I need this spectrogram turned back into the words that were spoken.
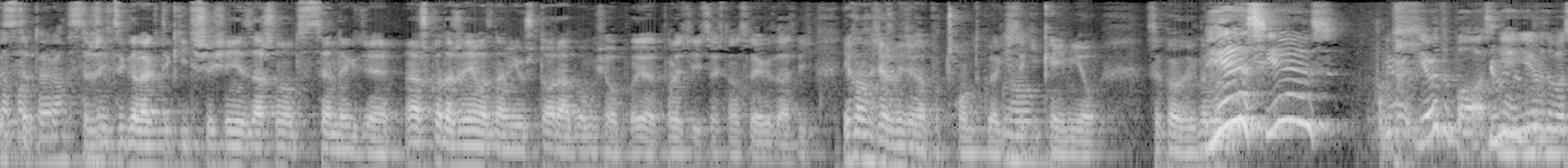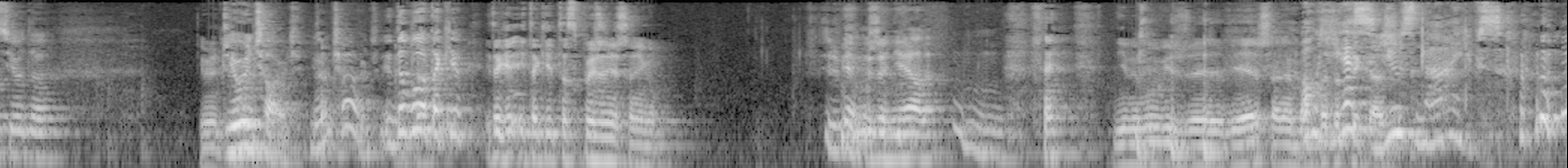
e, Stra-. Strażnicy Galaktyki 3 się nie zaczną od sceny, gdzie... A szkoda, że nie ma z nami już Tora, bo musiał polecieć coś tam swojego załatwić. Niech on chociaż będzie na początku, jakiś No. taki cameo, cokolwiek. No, bo- Yes, yes! You're, you're the boss. Nie, you're the boss, you're the... You're in You're in charge. You're in charge. I to było takie... I takie, I takie to spojrzenie jeszcze na niego. Już wiemy, że nie, ale... Nie mówisz, że wiesz, ale bardzo Oh yes, dotykasz. use knives!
